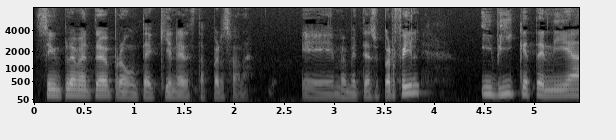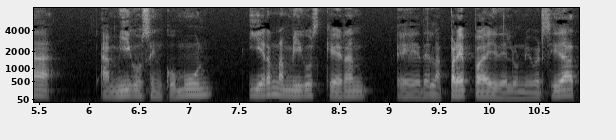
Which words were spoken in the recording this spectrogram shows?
Simplemente me pregunté quién era esta persona. Eh, me metí a su perfil y vi que tenía amigos en común y eran amigos que eran eh, de la prepa y de la universidad,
